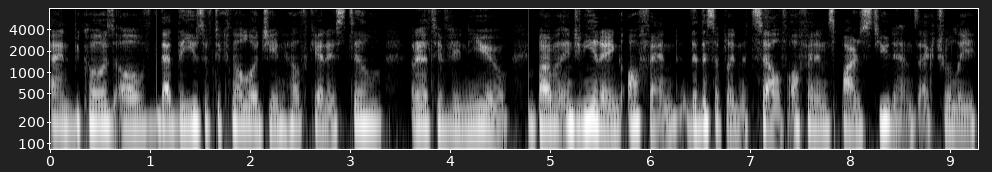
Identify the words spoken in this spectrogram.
and because of that the use of technology in healthcare is still relatively new bioengineering often the discipline itself often inspires students actually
